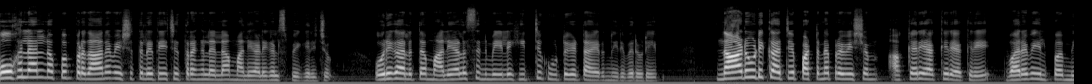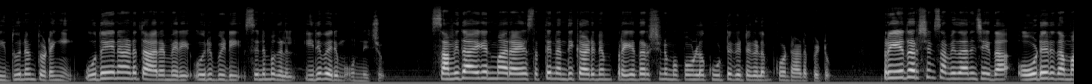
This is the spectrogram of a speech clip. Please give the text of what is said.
മോഹൻലാലിനൊപ്പം പ്രധാന വേഷത്തിലെത്തിയ ചിത്രങ്ങളെല്ലാം മലയാളികൾ സ്വീകരിച്ചു. ഒരു കാലത്ത് മലയാള സിനിമയിലെ ഹിറ്റ് കൂട്ടുകെട്ടായിരുന്നു ഇരുവരുടെയും. നാടോടിക്കാറ്റ് പട്ടണപ്രവേശം അക്കരെ അക്കരെ അക്കരെ വരവേൽപ്പ് മിഥുനം തുടങ്ങി ഉദയനാട് താരം വരെ ഒരു പിടി സിനിമകളിൽ ഇരുവരും ഒന്നിച്ചു. സംവിധായകന്മാരായ സത്യൻ അന്തിക്കാടിനും പ്രിയദർശനുമൊപ്പമുള്ള കൂട്ടുകെട്ടുകളും കൊണ്ടാടപ്പെട്ടു. പ്രിയദർശൻ സംവിധാനം ചെയ്ത ഓടരുതമ്മ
